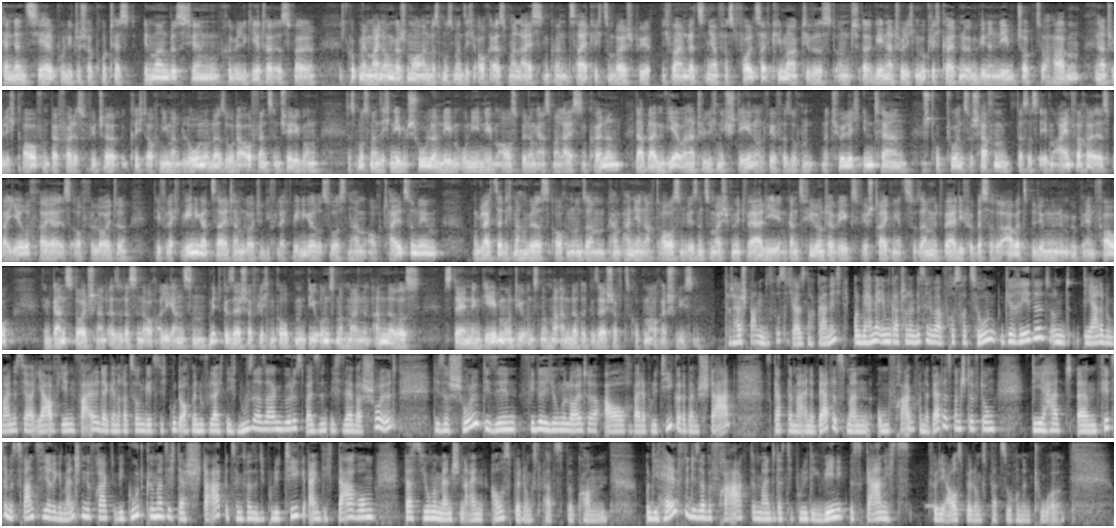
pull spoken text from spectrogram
tendenziell politischer Protest immer ein bisschen privilegierter ist, weil ich gucke mir mein Engagement an, das muss man sich auch erstmal leisten können, zeitlich zum Beispiel. Ich war im letzten Jahr fast Vollzeit Klimaaktivist und da gehen natürlich Möglichkeiten, irgendwie einen Nebenjob zu haben, natürlich drauf und bei Fridays for Future kriegt auch niemand Lohn oder so oder Aufwandsentschädigung. Das muss man sich neben Schule, neben Uni, neben Ausbildung erstmal leisten können. Da bleiben wir aber natürlich nicht stehen und wir versuchen natürlich intern Strukturen zu schaffen, dass es eben einfacher ist, barrierefreier ist, auch für Leute, die vielleicht weniger Zeit haben, Leute, die vielleicht weniger Ressourcen haben, auch teilzunehmen. Und gleichzeitig machen wir das auch in unseren Kampagnen nach draußen. Wir sind zum Beispiel mit Verdi ganz viel unterwegs. Wir streiken jetzt zusammen mit Verdi für bessere Arbeitsbedingungen im ÖPNV in ganz Deutschland. Also das sind auch Allianzen mit gesellschaftlichen Gruppen, die uns nochmal ein anderes Standing geben und die uns nochmal andere Gesellschaftsgruppen auch erschließen. Total spannend, das wusste ich alles noch gar nicht. Und wir haben ja eben gerade schon ein bisschen über Frustration geredet. Und Diana, du meintest ja, ja, auf jeden Fall, der Generation geht's nicht gut, auch wenn du vielleicht nicht Loser sagen würdest, weil sie sind nicht selber schuld. Diese Schuld, die sehen viele junge Leute auch bei der Politik oder beim Staat. Es gab da mal eine Bertelsmann-Umfrage von der Bertelsmann Stiftung, die hat ähm, 14- bis 20-jährige Menschen gefragt, wie gut kümmert sich der Staat bzw. die Politik eigentlich darum, dass junge Menschen einen Ausbildungsplatz bekommen. Und die Hälfte dieser Befragte meinte, dass die Politik wenig bis gar nichts für die Ausbildungsplatzsuchenden tue.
